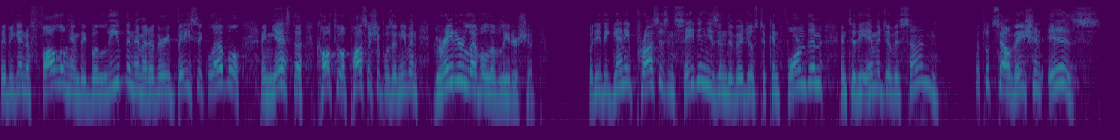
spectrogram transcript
They began to follow him. They believed in him at a very basic level. And yes, the call to apostleship was an even greater level of leadership. But he began a process in saving these individuals to conform them into the image of his son. That's what salvation is.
